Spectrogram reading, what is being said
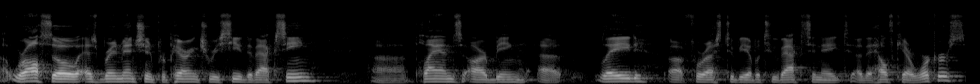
Uh, we're also, as Brynn mentioned, preparing to receive the vaccine. Uh, plans are being uh, laid uh, for us to be able to vaccinate uh, the healthcare workers.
